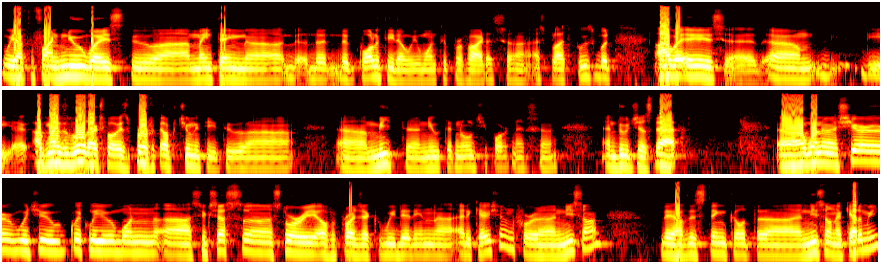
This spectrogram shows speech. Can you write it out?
We have to find new ways to uh, maintain uh, the, the, the quality that we want to provide as, uh, as Platipus. But our is uh, um, the uh, Augmented World Expo is a perfect opportunity to uh, meet new technology partners and do just that. I want to share with you quickly one success story of a project we did in education for Nissan. They have this thing called Nissan Academy,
